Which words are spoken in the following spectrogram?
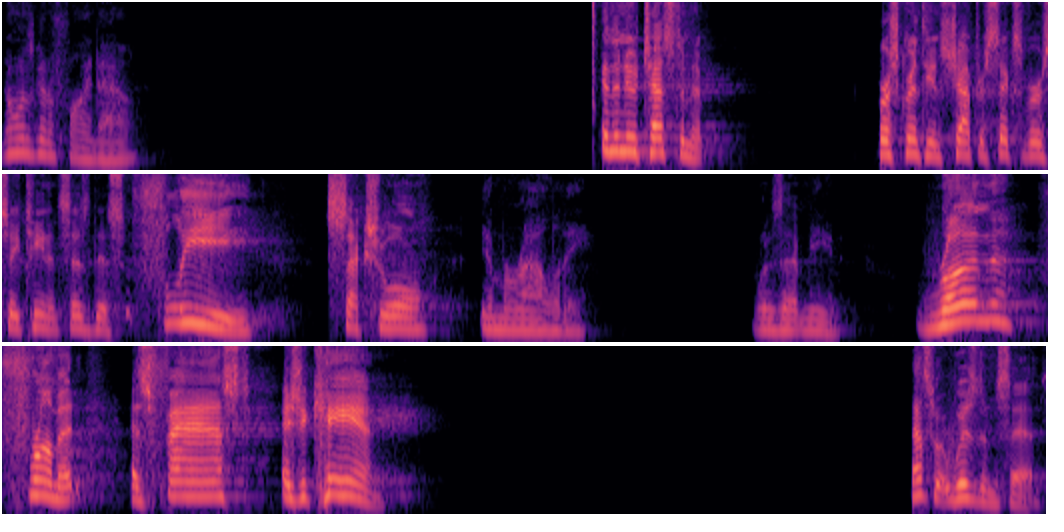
No one's going to find out. In the New Testament, 1 Corinthians chapter 6 verse 18 it says this, flee sexual immorality. What does that mean? Run from it as fast as you can. That's what wisdom says.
